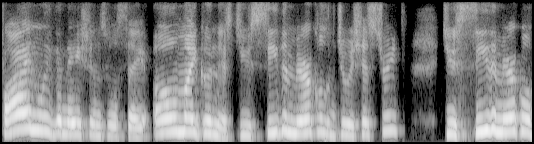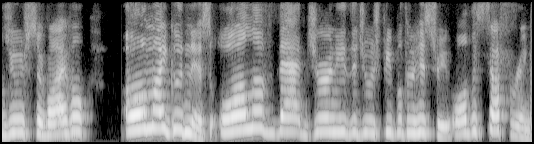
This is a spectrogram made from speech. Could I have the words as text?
Finally, the nations will say, "Oh my goodness! Do you see the miracle of Jewish history? Do you see the miracle of Jewish survival? Oh my goodness! All of that journey of the Jewish people through history, all the suffering,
